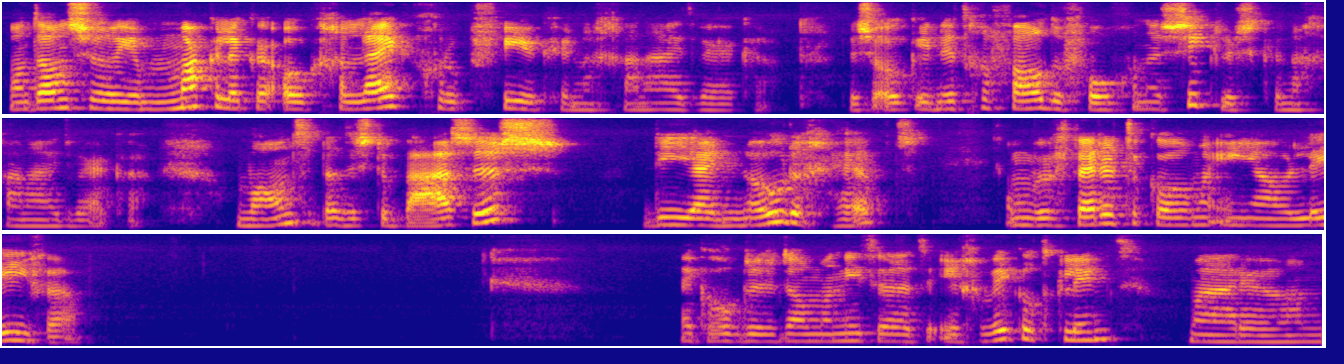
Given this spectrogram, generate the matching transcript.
Want dan zul je makkelijker ook gelijk groep 4 kunnen gaan uitwerken. Dus ook in dit geval de volgende cyclus kunnen gaan uitwerken. Want dat is de basis die jij nodig hebt om weer verder te komen in jouw leven. Ik hoop dat het allemaal niet te ingewikkeld klinkt. Maar uh,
